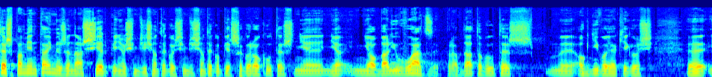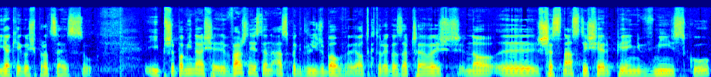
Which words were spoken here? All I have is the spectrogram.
też pamiętajmy, że nasz sierpień 80-81 roku też nie, nie, nie obalił władzy, prawda? To był też y, ogniwo jakiegoś, y, jakiegoś procesu. I przypomina się, ważny jest ten aspekt liczbowy, od którego zacząłeś. No, y, 16 sierpień w Mińsku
